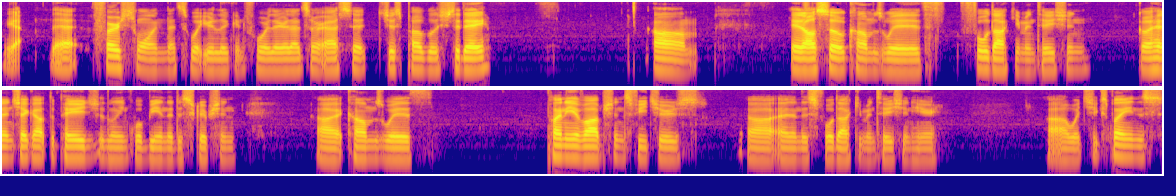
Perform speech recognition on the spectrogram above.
yeah that first one that's what you're looking for there that's our asset just published today. Um, it also comes with full documentation. Go ahead and check out the page the link will be in the description. Uh, it comes with plenty of options features uh, and then this full documentation here uh, which explains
